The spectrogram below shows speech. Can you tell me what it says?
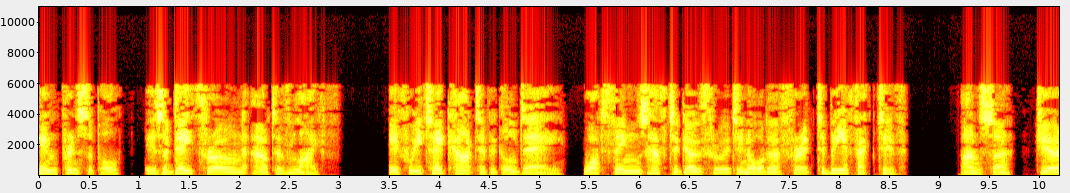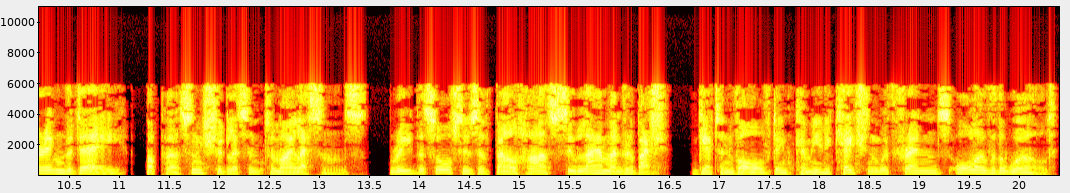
in principle, is a day thrown out of life. If we take our typical day, what things have to go through it in order for it to be effective? Answer, during the day, a person should listen to my lessons, read the sources of Baal HaSulam and Rabash, get involved in communication with friends all over the world,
